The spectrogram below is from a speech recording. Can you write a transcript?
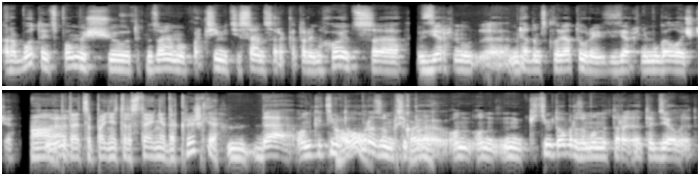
работает с помощью так называемого proximity сенсора, который находится вверх, ну, рядом с клавиатурой в верхнем уголочке. А, да? он пытается понять расстояние до крышки? Да, он каким-то образом, типа, прикольно. типа, он, он каким-то образом он это, это делает.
